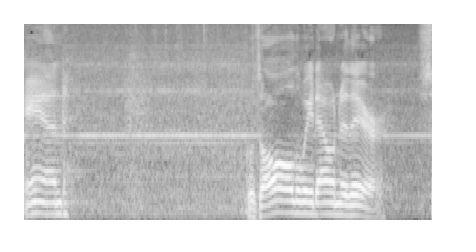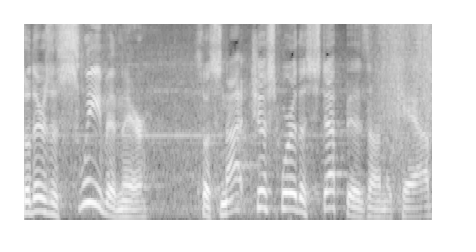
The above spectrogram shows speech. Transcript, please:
and goes all the way down to there. So there's a sleeve in there. So it's not just where the step is on the cab,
